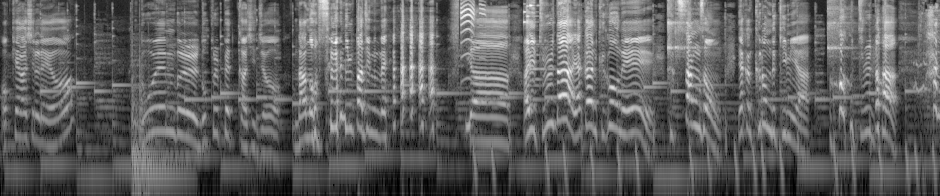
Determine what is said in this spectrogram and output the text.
오케이 하실래요? 노엠블 노풀펫 가시죠. 난 없으면 힘 빠지는데. 야 아니 둘 다 약간 그거네. 극상성. 약간 그런 느낌이야. 둘 다 한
